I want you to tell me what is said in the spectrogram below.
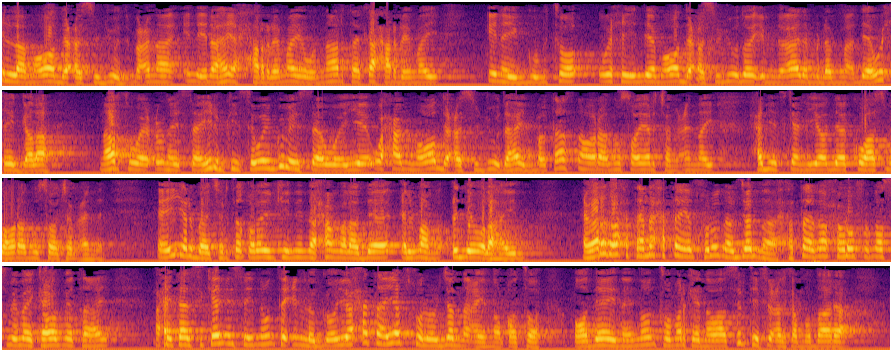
ilaa mawaadica sujuud macnaa in ilaahay xarimay uu naarta ka xarimay inay gubto wixii dee mawaadica sujuud ibnu aadam dhama dee wixii gala naartu way cunaysaa hilibkiisa way gubaysaa weeye waxaan mawaadica sujuud ahayn bal taasna horaan u soo yar jamcinay xadiidkan iyo dee kuwaasba horaan u soo jamcinay. In yar baa jirta qolooyinkii nina xamala dee ilmaam ciddii ulahayd cibaarada waxa taala xataa yadkhuluuna aljana xataa xuruufu nasbi bay kaba tahay. Waxay taasi keenaysay nuunta in la gooyo xataa yadkhulu ljana ay noqoto oo dee nuuntu markay nawaasibtii ficilka mudaaric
